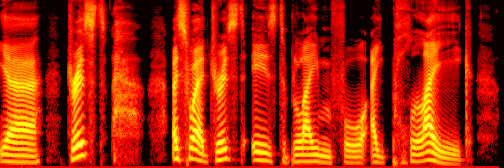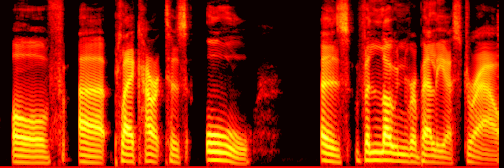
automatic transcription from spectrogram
yeah. Drizzt, I swear, Drizzt is to blame for a plague of uh, player characters, all as the lone rebellious drow.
